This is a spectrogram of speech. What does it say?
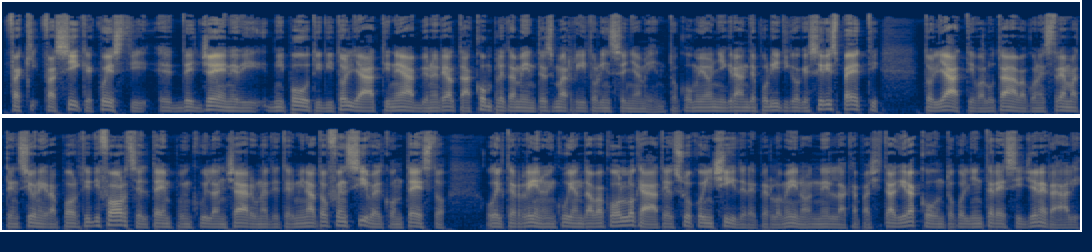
fa, chi, fa sì che questi eh, degeneri nipoti di Togliatti ne abbiano in realtà completamente smarrito l'insegnamento. Come ogni grande politico che si rispetti, Togliatti valutava con estrema attenzione i rapporti di forza, il tempo in cui lanciare una determinata offensiva, il contesto o il terreno in cui andava collocata e il suo coincidere, perlomeno nella capacità di racconto, con gli interessi generali,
